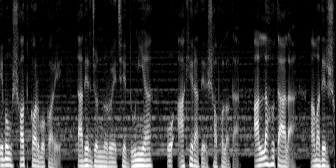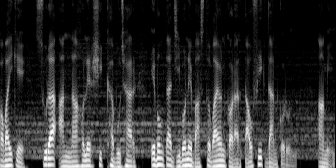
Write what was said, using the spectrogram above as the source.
এবং সৎকর্ম করে, তাদের জন্য রয়েছে দুনিয়া ও আখেরাতের সফলতা। আল্লাহ তাআলা আমাদের সবাইকে সুরা আন নাহলের শিক্ষা বুঝার এবং তা জীবনে বাস্তবায়ন করার তাওফিক দান করুন। আমিন।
